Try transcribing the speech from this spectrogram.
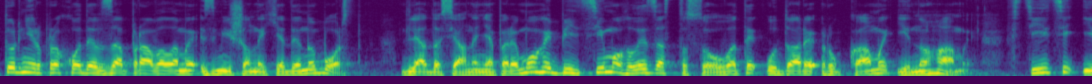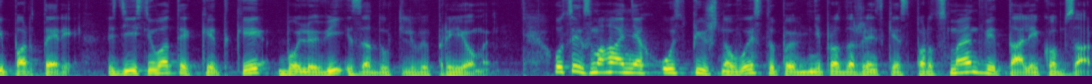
Турнір проходив за правилами змішаних єдиноборств. Для досягнення перемоги бійці могли застосовувати удари руками і ногами в стійці і партері, здійснювати китки, больові і задутливі прийоми. У цих змаганнях успішно виступив дніпродзержинський спортсмен Віталій Кобзар.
